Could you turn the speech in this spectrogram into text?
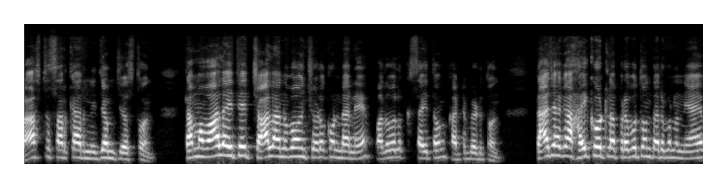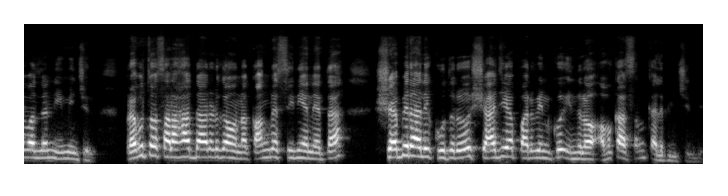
రాష్ట్ర సర్కార్ నిజం చేస్తోంది. తమ వాళ్ళైతే చాలా అనుభవం చూడకుండానే పదవులకు సైతం కట్టబెడుతోంది. తాజాగా హైకోర్టులో ప్రభుత్వం తరపున న్యాయవాదులను నియమించింది. ప్రభుత్వ సలహాదారుడుగా ఉన్న కాంగ్రెస్ సీనియర్ నేత షబీర్ అలీ కూతురు షాజియా పర్వీన్కు ఇందులో అవకాశం కల్పించింది.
